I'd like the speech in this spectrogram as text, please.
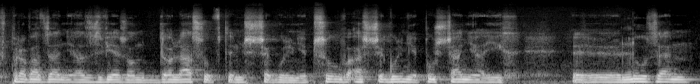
wprowadzania zwierząt do lasu, w tym szczególnie psów, a szczególnie puszczania ich luzem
